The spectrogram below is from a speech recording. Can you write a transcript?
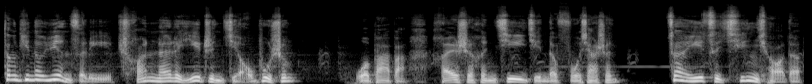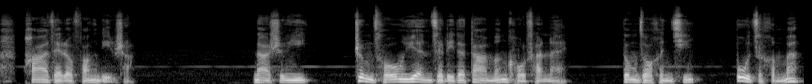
当听到院子里传来了一阵脚步声，我爸爸还是很机警的俯下身，再一次轻巧的趴在了房顶上。那声音正从院子里的大门口传来，动作很轻，步子很慢，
